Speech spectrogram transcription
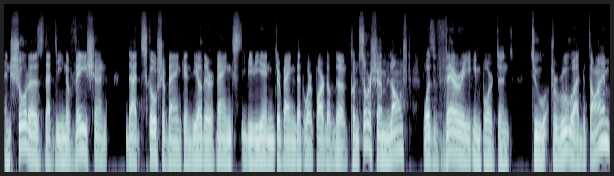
and showed us that the innovation that Scotiabank and the other banks, BBVA and Interbank that were part of the consortium launched was very important to Peru at the time.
